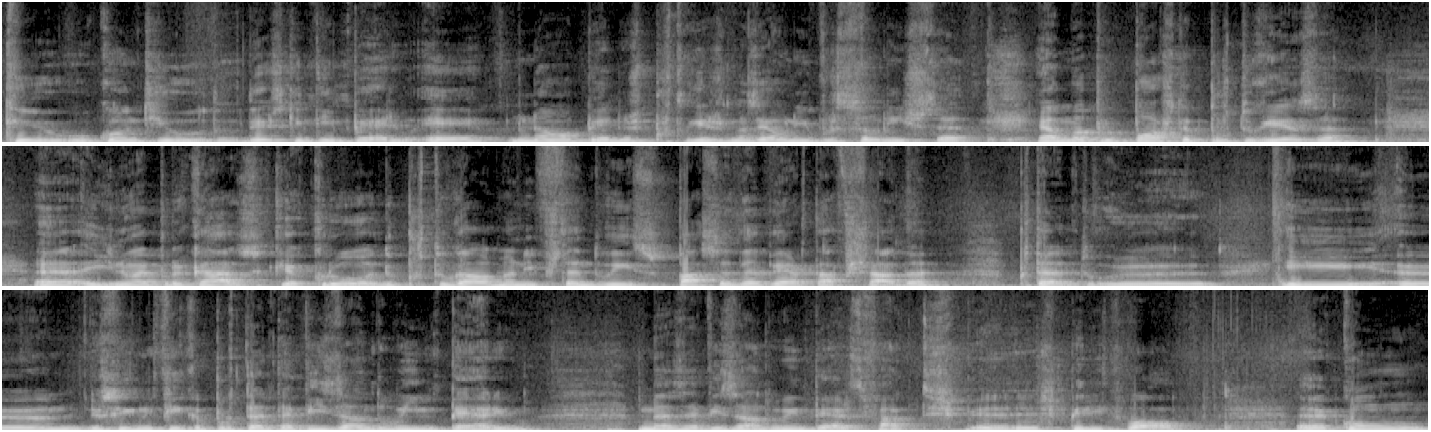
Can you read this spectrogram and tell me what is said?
que o conteúdo deste Quinto Império é não apenas português, mas é universalista. É uma proposta portuguesa, uh, e não é por acaso que a coroa de Portugal, manifestando isso, passa de aberta à fechada, Portanto, uh, e uh, significa, portanto, a visão do império, mas a visão do império de facto espiritual, com,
